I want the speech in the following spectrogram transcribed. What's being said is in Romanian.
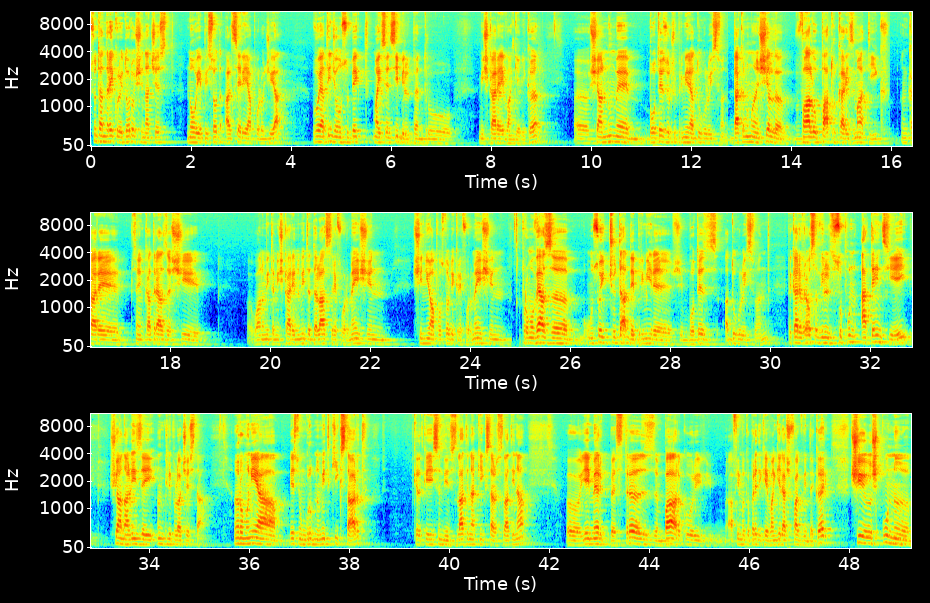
Sunt Andrei Croitoru și în acest nou episod al seriei Apologia voi atinge un subiect mai sensibil pentru mișcarea evanghelică uh, și anume botezul și primirea Duhului Sfânt. Dacă nu mă înșel, valul 4 carismatic în care se încadrează și o anumită mișcare numită The Last Reformation și New Apostolic Reformation promovează un soi ciudat de primire și botez a Duhului Sfânt pe care vreau să vi-l supun atenției și analizei în clipul acesta. În România este un grup numit Kickstart, cred că ei sunt din Slatina, Kickstart Slatina. Uh, ei merg pe străzi, în parcuri, afirmă că predică Evanghelia și fac vindecări și își pun uh,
